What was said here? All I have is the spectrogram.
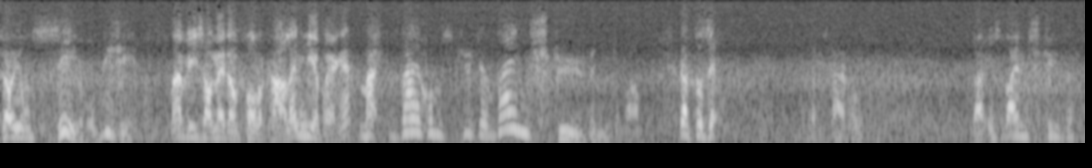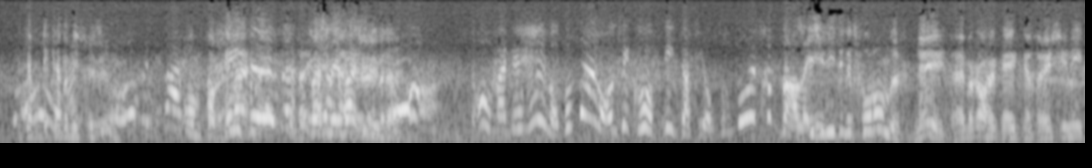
zou je ons zeer obligeren. Maar wie zal mij dan volk halen en hier brengen? Maar waarom stuurt de Wijnstuben niet op af? Dat wil zeggen... Dat is waar ook. Waar is Wijnstuben? Ik heb, ik heb hem niet gezien. Om vergeten. Waar is meneer Wijnstuben dan? Oh, maar de hemel bewaren ons. Ik hoop niet dat hij overboord gevallen Is is. hij niet in het vooronder? Nee, daar heb ik al gekeken. Daar is hij niet.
